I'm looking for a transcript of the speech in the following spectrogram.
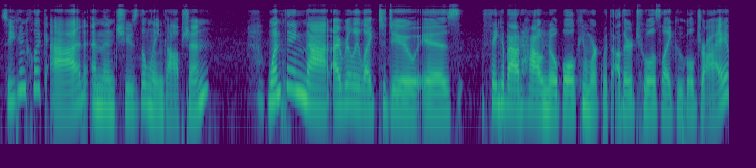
So you can click Add and then choose the link option. One thing that I really like to do is think about how Notebowl can work with other tools like Google Drive.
